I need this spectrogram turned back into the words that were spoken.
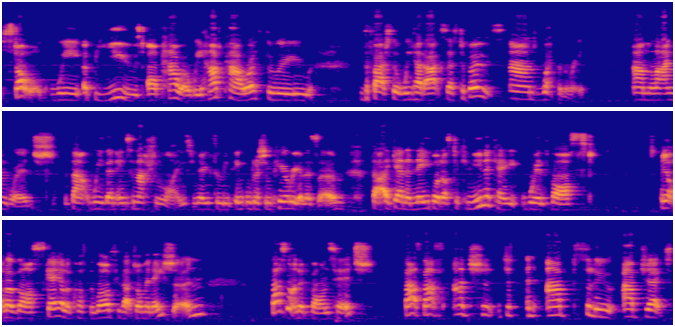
stole, we abused our power. We had power through the fact that we had access to boats and weaponry and language that we then internationalized, you know, through English imperialism, that again enabled us to communicate with vast you know, on a vast scale across the world through that domination, that's not an advantage. That's that's just an absolute abject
